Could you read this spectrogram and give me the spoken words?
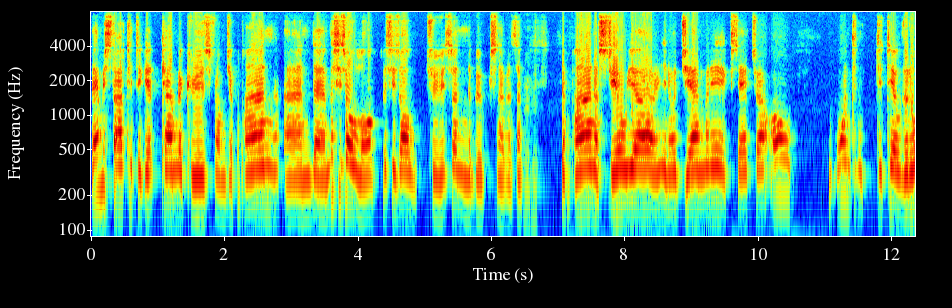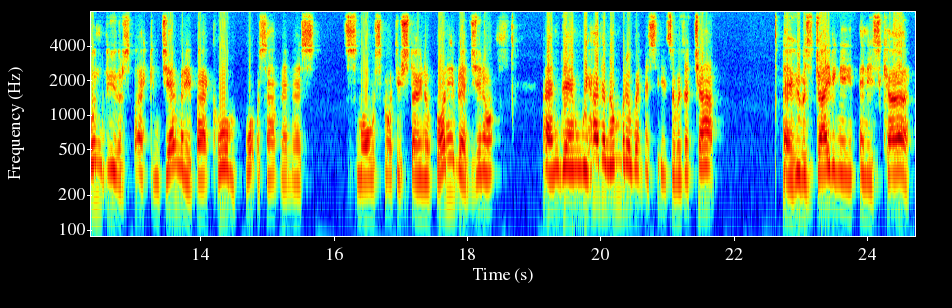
Then we started to get camera crews from Japan, and um, this is all logged. This is all true. It's in the books and everything. Mm-hmm. Japan, Australia, you know, Germany, etc. All wanting to tell their own viewers back in Germany, back home, what was happening in this small Scottish town of Bonnybridge. You know, and um, we had a number of witnesses. There was a chap uh, who was driving in, in his car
